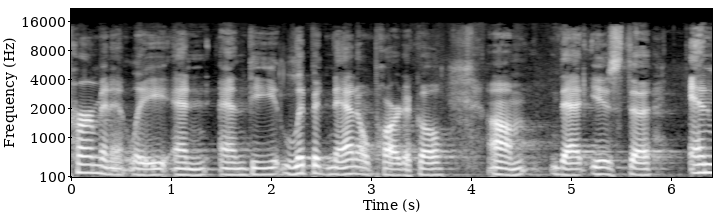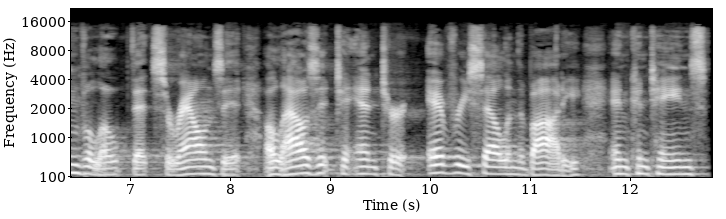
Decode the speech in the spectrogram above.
permanently, and, and the lipid nanoparticle um, that is the envelope that surrounds it allows it to enter every cell in the body and contains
